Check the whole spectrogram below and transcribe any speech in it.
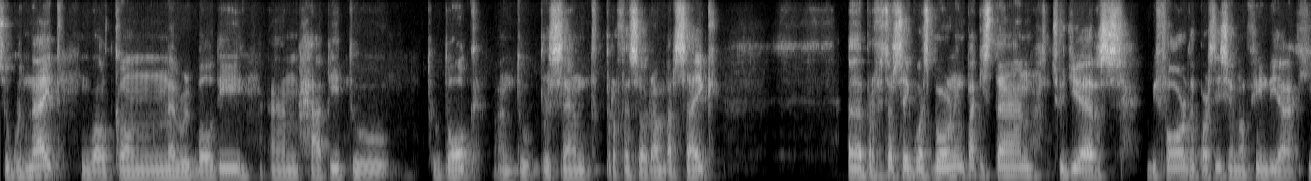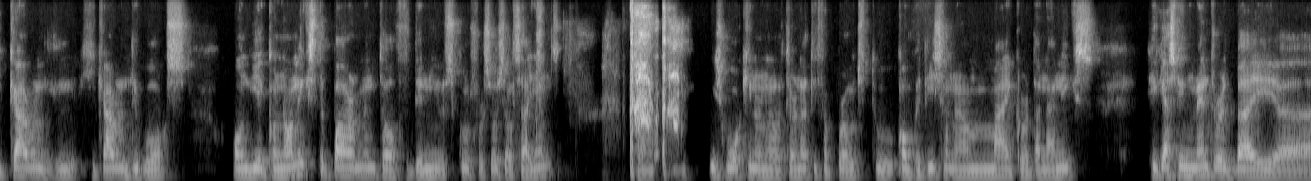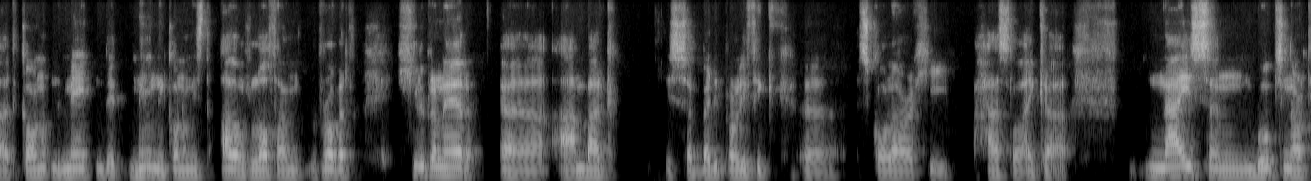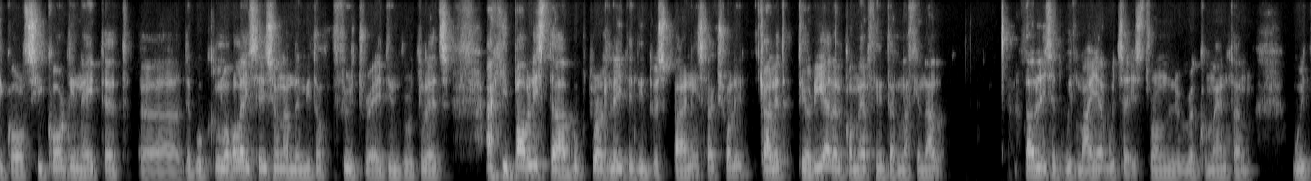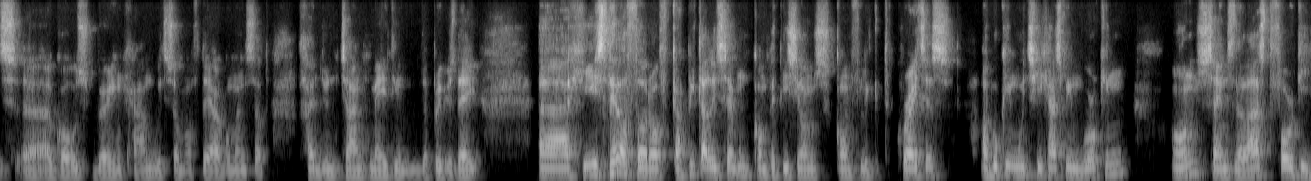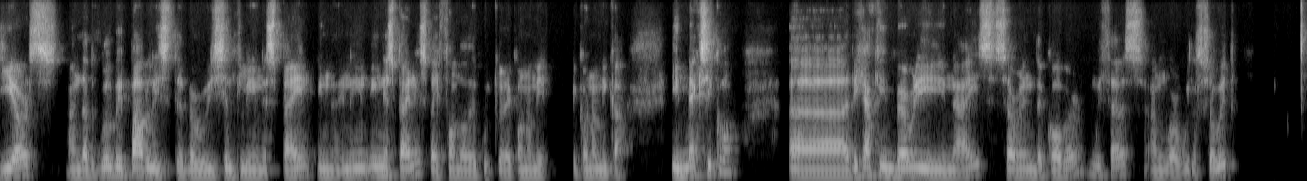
So good night, welcome everybody. I'm happy to, to talk and to present Professor Anwar Shaikh. Uh, Professor Shaikh was born in Pakistan two years before the partition of India. He currently, he currently works on the economics department of the New School for Social Science. he's working on an alternative approach to competition and microdynamics he has been mentored by uh, the, main, the, main, economist Adolf and Robert Heilbroner. Uh, is a very prolific uh, scholar. He has like a uh, nice and books and articles. He coordinated uh, the book Globalization and the Myth of Free Trade in Routledge, and he published a book translated into Spanish, actually, called Teoría del Comercio Internacional, published with Maya, which I strongly recommend and which uh, goes very in hand with some of the arguments that Ha-Joon Chang made in the previous day. Uh, he is the author of Capitalism, Competitions, Conflict, Crisis, a book in which he has been working on since the last 40 years, and that will be published very recently in Spain, in, in, in Spanish by Fondo de Cultura Económica in Mexico. Uh, they have been very nice sharing the cover with us and where we'll show it.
